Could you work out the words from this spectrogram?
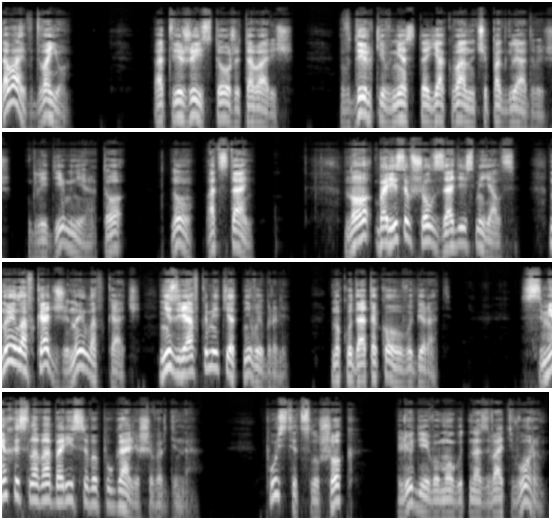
Давай вдвоем. Отвяжись тоже, товарищ. В дырке вместо Як Ваныча подглядываешь. Гляди мне, а то... Ну, отстань. Но Борисов шел сзади и смеялся. Ну и ловкач же, ну и ловкач. Не зря в комитет не выбрали. Но куда такого выбирать? Смех и слова Борисова пугали Шевардина. Пустит слушок, люди его могут назвать вором.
